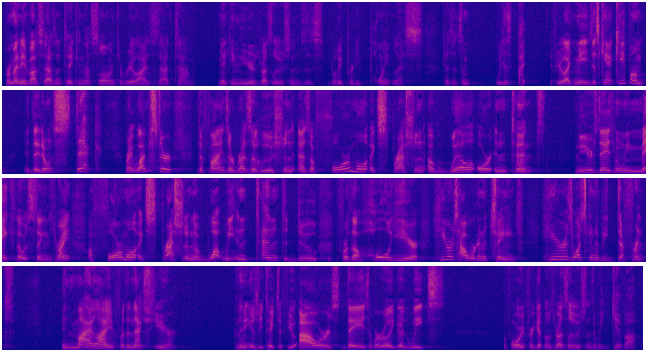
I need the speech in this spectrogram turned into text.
For many of us, it hasn't taken us long to realize that um, making New Year's resolutions is really pretty pointless because it's we just I, if you're like me, you just can't keep them. They don't stick. Right? Webster defines a resolution as a formal expression of will or intent. New Year's Day is when we make those things, right? A formal expression of what we intend to do for the whole year. Here's how we're going to change. Here's what's going to be different in my life for the next year. And then it usually takes a few hours, days, if we're really good, weeks before we forget those resolutions and we give up.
